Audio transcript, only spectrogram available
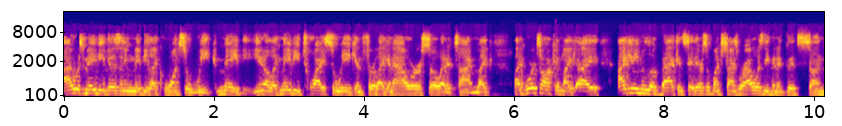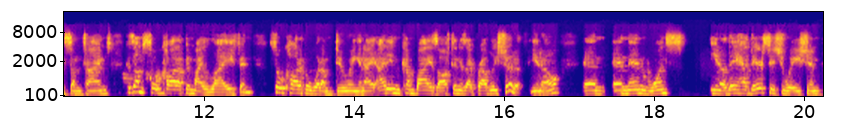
I was maybe visiting maybe like once a week, maybe, you know, like maybe twice a week and for like an hour or so at a time. Like like we're talking like I I can even look back and say there's a bunch of times where I wasn't even a good son sometimes because I'm so caught up in my life and so caught up in what I'm doing and I, I didn't come by as often as I probably should have, you know? And and then once you know they had their situation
